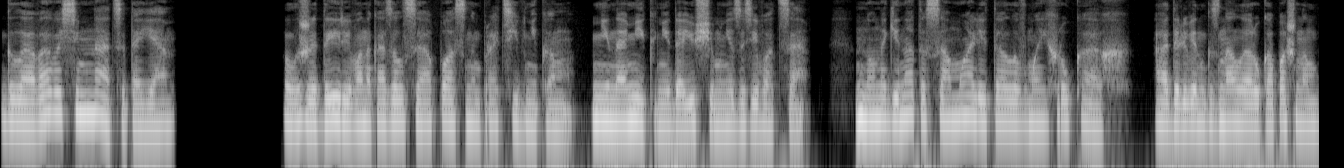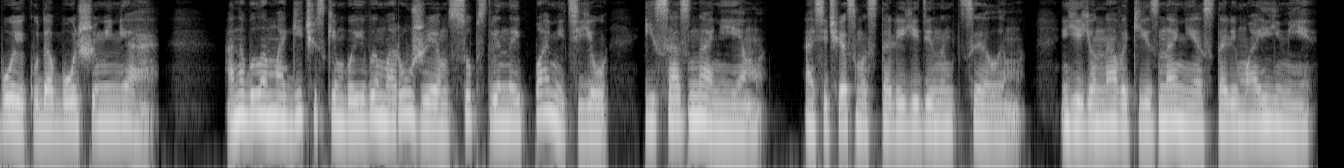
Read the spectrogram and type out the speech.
Глава 18. Лжедыреван оказался опасным противником, ни на миг не дающим мне зазеваться. Но Нагината сама летала в моих руках. Адельвинг знала о рукопашном бое куда больше меня. Она была магическим боевым оружием, собственной памятью и сознанием. А сейчас мы стали единым целым. Ее навыки и знания стали моими,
